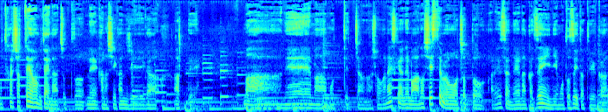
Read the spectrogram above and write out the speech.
持ってかれちゃったよみたいなちょっとね悲しい感じがあって。まあねまあ持ってっちゃうのはしょうがないですけどね、まあ、あのシステムもちょっとあれですよね。なんか善意に基づいたというか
